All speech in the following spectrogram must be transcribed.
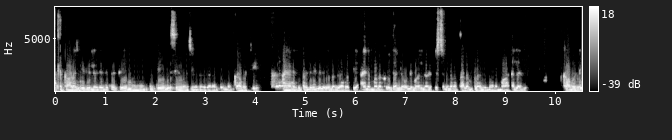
అట్లా కావడానికి వీల్లేదు ఎందుకంటే మనం దేవుని సేవ ఉన్నాం కాబట్టి ఆయనకు ప్రతినిధులు ఉన్నాం కాబట్టి ఆయన మన హృదయంలో ఉండి మనల్ని నడిపిస్తున్న మన తలంపులని మన మాటలని. కాబట్టి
